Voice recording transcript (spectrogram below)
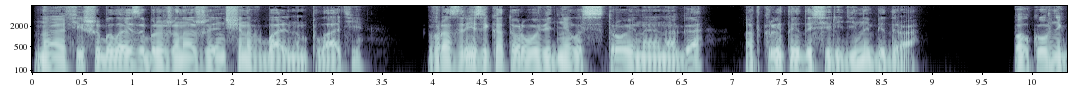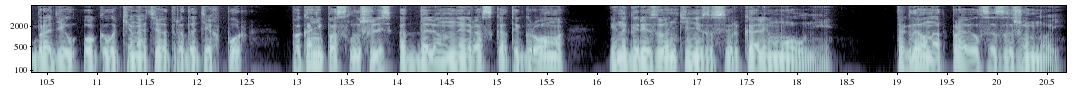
На афише была изображена женщина в бальном платье, в разрезе которого виднелась стройная нога, открытая до середины бедра. Полковник бродил около кинотеатра до тех пор, пока не послышались отдаленные раскаты грома и на горизонте не засверкали молнии. Тогда он отправился за женой.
